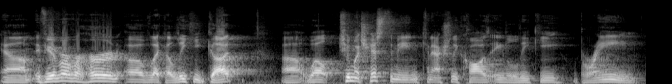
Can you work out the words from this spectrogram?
Um, if you've ever heard of like a leaky gut, uh, well, too much histamine can actually cause a leaky brain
